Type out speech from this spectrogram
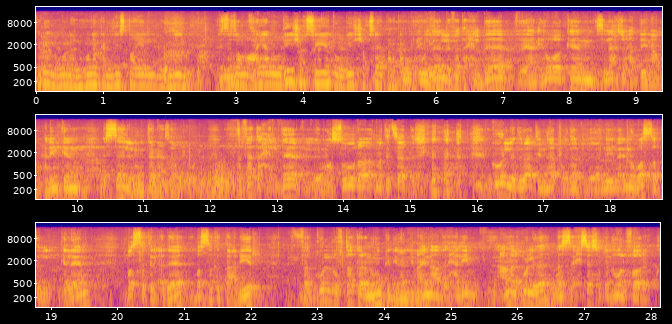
في طريق الغنى، الغنى كان ليه ستايل وليه نظام معين ودي شخصيته ودي الشخصية بتاعت عبد الحليم. وده اللي فتح الباب. يعني هو كان سلاح ذو حدين. عم حليم كان السهل الممتنع زي ما بيقولوا. ففتح الباب لماسوره ما تتصدش كل دلوقتي نهب ودب ليه لأنه بسط الكلام. بسط الاداء بسط التعبير فكله افتكر إنه ممكن يغني مع إن عبد الحليم عمل كل ده بس إحساسه كان هو الفارق.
